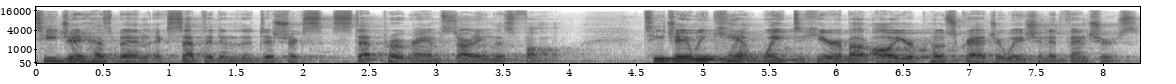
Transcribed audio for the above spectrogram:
TJ has been accepted into the district's STEP program starting this fall. TJ, we can't wait to hear about all your post graduation adventures.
